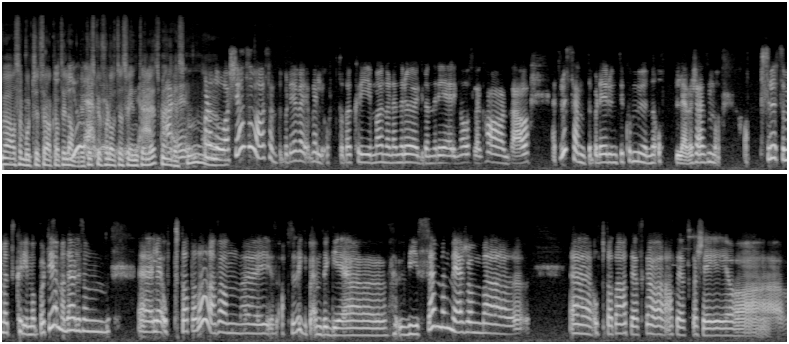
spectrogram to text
Altså Bortsett fra akkurat i landbruket skulle få lov til å svinne til litt, men resten For noen år siden så var Senterpartiet veldig opptatt av klima under den rød-grønne regjeringa Åslaug Haga. og Jeg tror Senterpartiet rundt i kommunene opplever seg som, absolutt som et klimaparti, men det er liksom eller opptatt av det. Da. Sånn, eh, absolutt ikke på MDG-viset, men mer som uh, opptatt av at det, skal, at det skal skje og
